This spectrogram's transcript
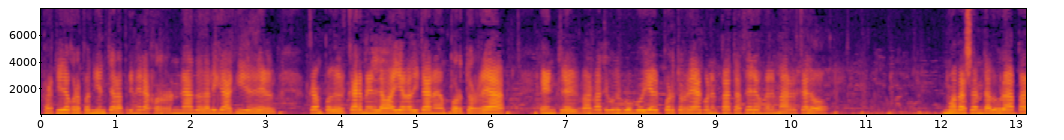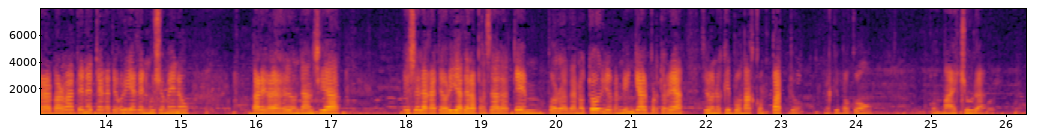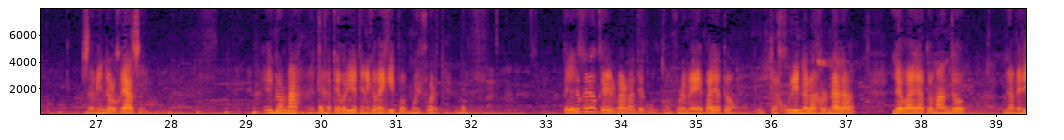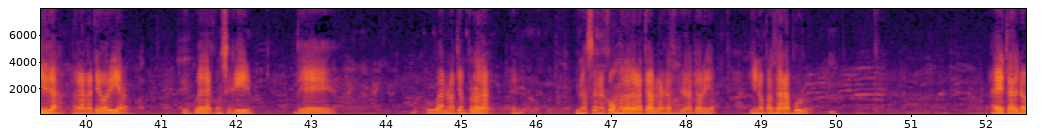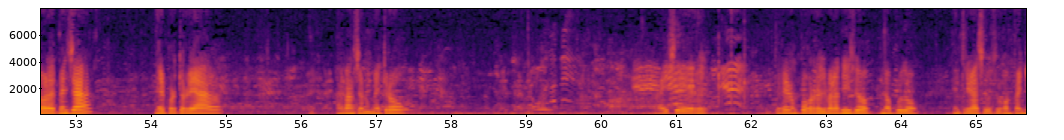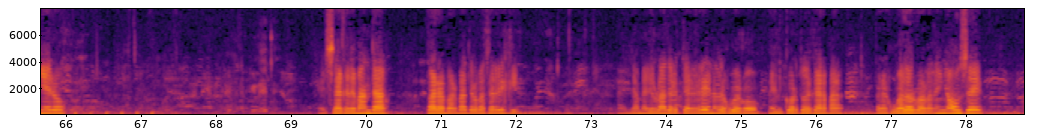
Partido correspondiente a la primera jornada de la liga aquí desde el campo del Carmen, la Bahía Gaditana, en Puerto Real, entre el Barbate Club y el Puerto Real con empate a cero en el marcador. Nueva sandadura para el Barbate en esta categoría, que ni mucho menos, valga la redundancia, esa es la categoría de la pasada temporada. Notorio también ya el Puerto Real es un equipo más compacto, un equipo con, con más hechura, sabiendo lo que hace. Es normal, esta categoría tiene que haber equipos muy fuertes. Pero yo creo que el Barbate, conforme vaya transcurriendo la jornada, le vaya tomando la medida a la categoría y pueda conseguir jugar una temporada en una zona cómoda de la tabla clasificatoria y no pasar apuro. Ahí está de nuevo la defensa del Puerto Real. Avanza en un metro. Ahí se era un poco resbaladizo, no pudo entregarse a su compañero. El saque de banda para el Barbate lo va a hacer Ricky. La medialidad del terreno del juego, en corto de cara para, para el jugador barbadeño 11,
